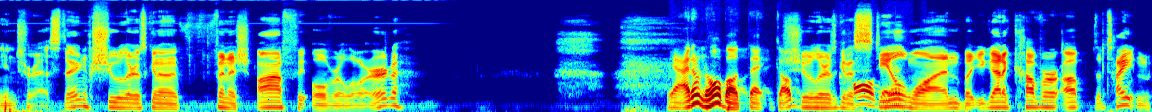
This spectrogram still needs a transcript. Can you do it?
Interesting. Shooler is gonna finish off the Overlord. Yeah, I don't know about that Gub. Shooler is gonna call steal one, but you gotta cover up the Titan.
